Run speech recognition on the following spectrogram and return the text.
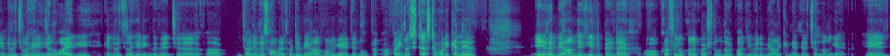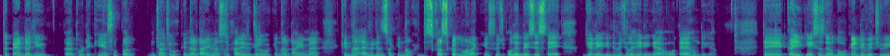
ਇੰਡੀਵਿਜੂਅਲ ਹੀਅਰਿੰਗ ਜਦੋਂ ਆਏਗੀ ਇੰਡੀਵਿਜੂਅਲ ਹੀਅਰਿੰਗ ਦੇ ਵਿੱਚ ਜੱਜ ਦੇ ਸਾਹਮਣੇ ਤੁਹਾਡੇ ਬਿਆਨ ਹੋਣਗੇ, ਜਿਹਨੂੰ ਆਪਾਂ ਇੰਗਲਿਸ਼ ਟੈਸਟੀਮੋਨੀ ਕਹਿੰਦੇ ਆ ਇਹ ਜਿਹੜੇ ਬਿਆਨ ਨੇ ਜੀ ਡਿਪੈਂਡ ਹੈ, ਉਹ ਕਾਫੀ ਲੋਕਾਂ ਦਾ ਕੁਐਸਚਨ ਹੁੰਦਾ ਵੀ ਭਾਜੀ ਮੇਰੇ ਬਿਆਨ ਕਿੰਨੇ ਦਿਨ ਚੱਲਣਗੇ। ਇਹ ਡਿਪੈਂਡ ਹੈ ਜੀ ਤੁਹਾਡੇ ਕੇਸ ਉੱਪਰ। ਜੱਜ ਕੋ ਕਿੰਨਾ ਟਾਈਮ ਹੈ, ਸਰਕਾਰੀ ਵਕੀਲ ਕੋ ਕਿੰਨਾ ਟਾਈਮ ਹੈ, ਕਿੰਨਾ ਐਵੀਡੈਂਸ ਹੈ, ਕਿੰਨਾ ਡਿਸਕਸ ਕਰਨ ਵਾਲਾ ਕੇਸ ਵਿੱਚ। ਉਹਦੇ ਬੇਸਿਸ ਤੇ ਜਿਹੜੀ ਇੰਡੀਵਿਜੂਅਲ ਹੀਅਰਿੰਗ ਹੈ, ਉਹ ਤੈਅ ਹੁੰਦੀ ਹੈ। ਤੇ ਕਈ ਕੇਸਿਸ ਦੇ ਉਹ 2 ਘੰਟੇ ਵਿੱਚ ਵੀ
